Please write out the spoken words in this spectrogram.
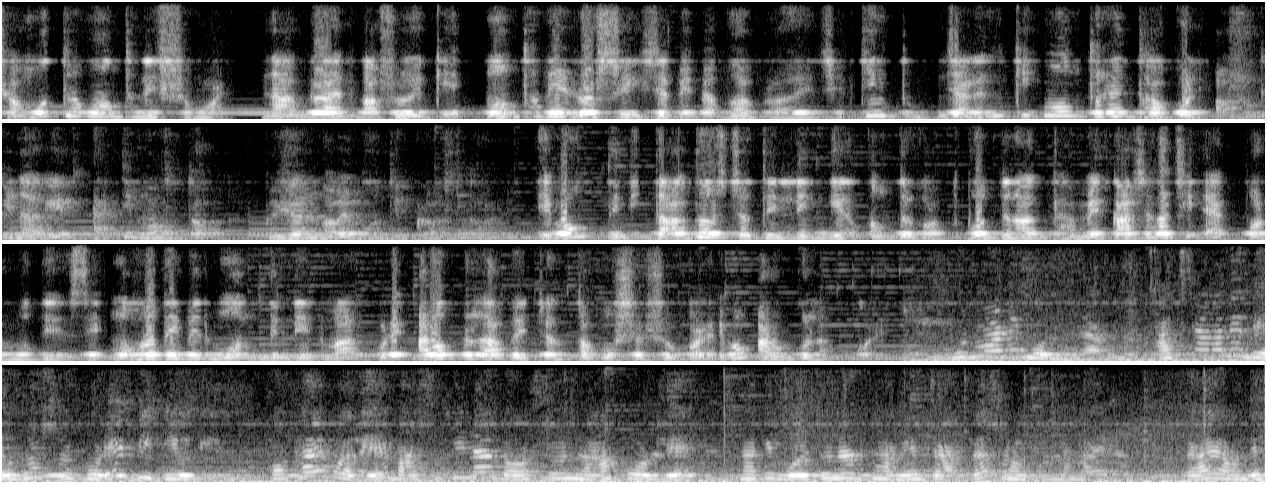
সমুদ্র মন্থনের সময় নাগরাজ বাসুরীকে মন্থনের রশ্মি হিসেবে ব্যবহার করা হয়েছে। কিন্তু জানেন কি? মন্থনের ধকলে বাসুকি নাগের একটি মস্তক ভীষণভাবে ক্ষতিগ্রস্ত হয়। এবং তিনি দ্বাদশ জ্যোতির্লিঙ্গের অন্তর্গত বৈদ্যনাথ ধামের কাছাকাছি এক পর্বতে এসে মহাদেবের মন্দির নির্মাণ করে আরোগ্য লাভের জন্য তপস্যা শুরু করে এবং আরোগ্য লাভ করে। গুড মর্নিং বন্ধুরা। আজকে আমাদের দেওঘর সফরের দ্বিতীয় দিন। কথায় বলে বাসুকিনাথ দর্শন না করলে নাকি বৈদ্যনাথ ধামের যাত্রা সম্পূর্ণ হয় না। তাই আমাদের,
